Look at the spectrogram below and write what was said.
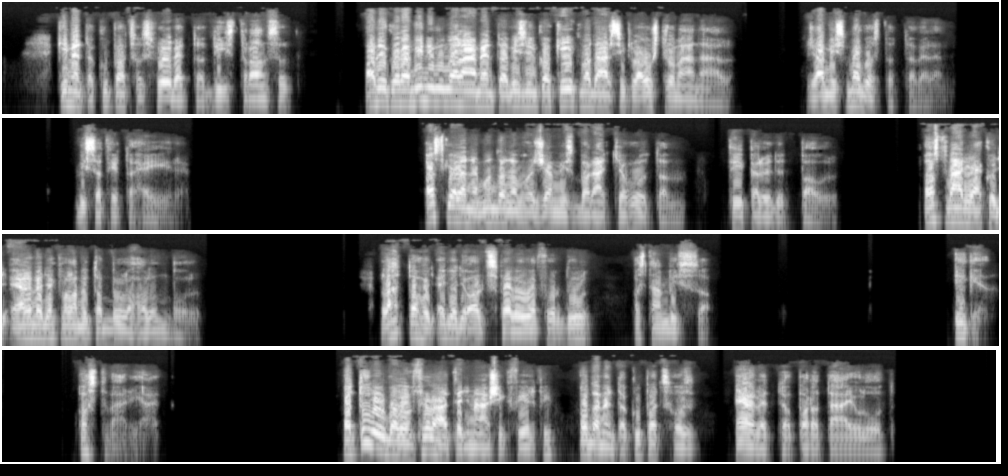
Kiment a kupachoz, fölvette a dísztranszot. Amikor a minimum alá ment a vízünk a két madárszikla ostrománál, Jamis megosztotta velem. Visszatért a helyére. Azt kellene mondanom, hogy Jamis barátja voltam, tépelődött Paul. Azt várják, hogy elvegyek valamit abból a halomból. Látta, hogy egy-egy arc felőle fordul, aztán vissza. Igen, azt várják. A túloldalon felállt egy másik férfi, odament a kupachoz, elvette a paratájolót.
